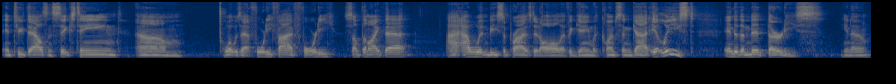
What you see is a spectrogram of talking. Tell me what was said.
in 2016. Um, what was that, 45 40, something like that? I, I, wouldn't be surprised at all if a game with Clemson got at least into the mid 30s, you know?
